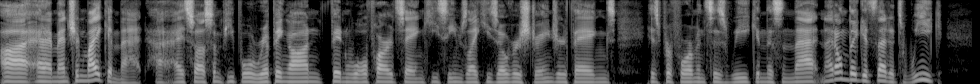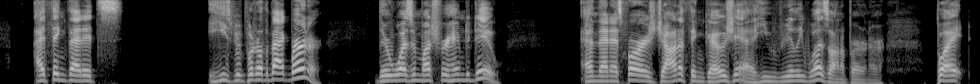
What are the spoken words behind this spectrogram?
Uh, and I mentioned Mike in that. I saw some people ripping on Finn Wolfhard saying he seems like he's over Stranger Things. His performance is weak and this and that. And I don't think it's that it's weak. I think that it's he's been put on the back burner. There wasn't much for him to do. And then as far as Jonathan goes, yeah, he really was on a burner. But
